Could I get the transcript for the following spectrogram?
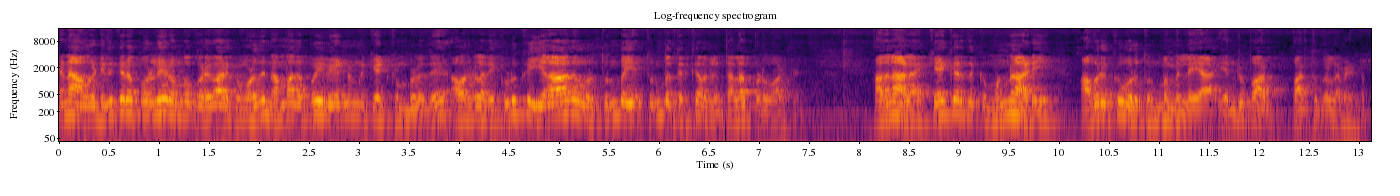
ஏன்னா அவங்ககிட்ட இருக்கிற பொருளே ரொம்ப குறைவா இருக்கும் பொழுது நம்ம அதை போய் வேண்டும்னு கேட்கும் பொழுது அவர்கள் அதை கொடுக்க இயலாத ஒரு துன்ப துன்பத்திற்கு அவர்கள் தள்ளப்படுவார்கள். அதனால கேட்கறதுக்கு முன்னாடி அவருக்கு ஒரு துன்பம் இல்லையா என்று பார்த்து கொள்ள வேண்டும்.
